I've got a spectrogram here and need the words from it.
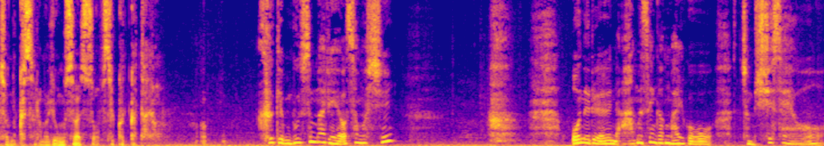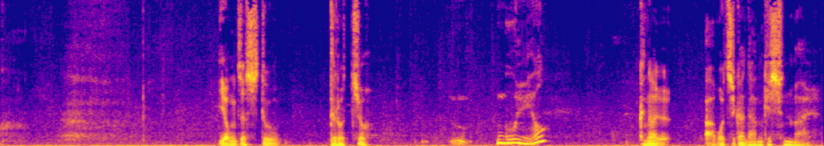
전 그 사람을 용서할 수 없을 것 같아요. 그게 무슨 말이에요, 성호 씨? 오늘은 아무 생각 말고 좀 쉬세요. 영자 씨도 들었죠? 뭘요? 그날 아버지가 남기신 말.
